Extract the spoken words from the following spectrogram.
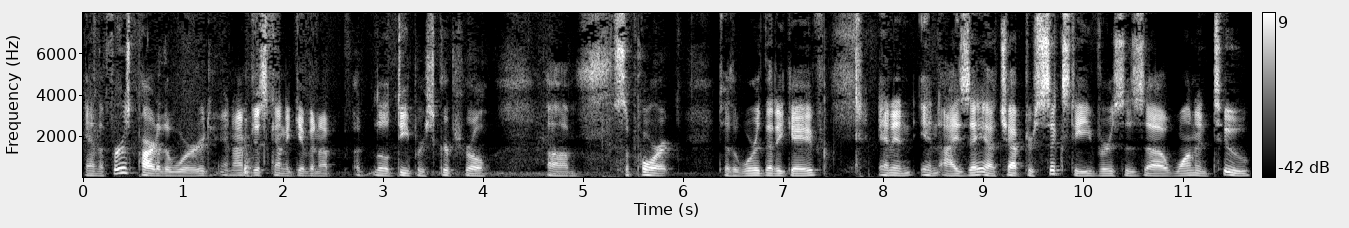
And the first part of the word, and I'm just kind of giving a, a little deeper scriptural um, support to the word that he gave. And in, in Isaiah chapter 60, verses uh, 1 and 2,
